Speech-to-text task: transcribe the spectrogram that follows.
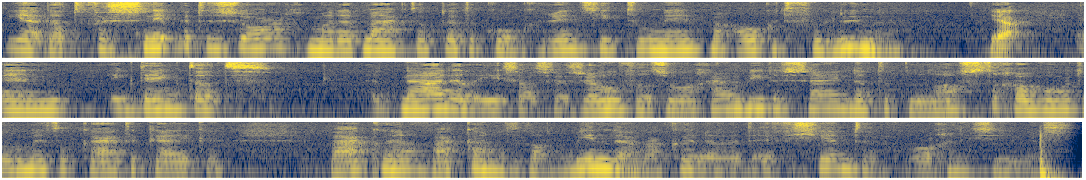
ja, dat versnippert de zorg, maar dat maakt ook dat de concurrentie toeneemt, maar ook het volume. Ja. En ik denk dat het nadeel is als er zoveel zorgaanbieders zijn, dat het lastiger wordt om met elkaar te kijken waar, waar kan het wat minder, waar kunnen we het efficiënter organiseren.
